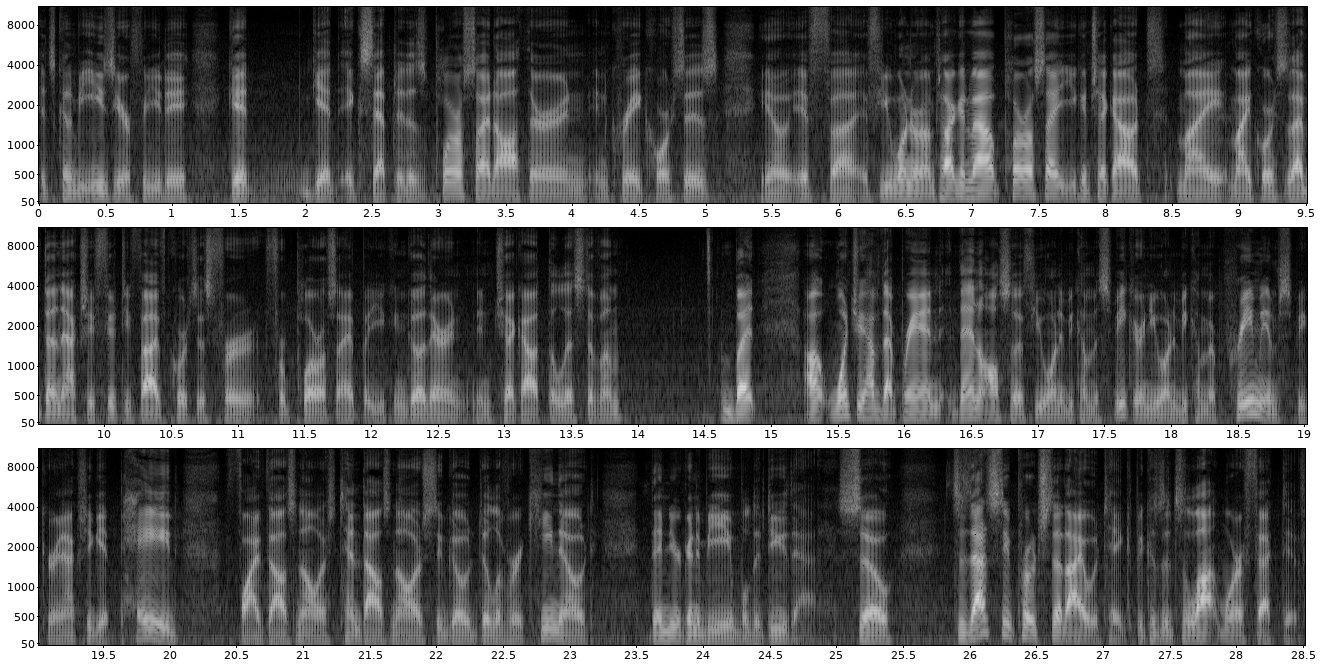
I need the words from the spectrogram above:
it's going to be easier for you to get get accepted as a Pluralsight author and, and create courses. You know, if, uh, if you wonder what I'm talking about, Pluralsight, you can check out my, my courses. I've done actually 55 courses for, for Pluralsight, but you can go there and, and check out the list of them. But uh, once you have that brand, then also if you want to become a speaker and you want to become a premium speaker and actually get paid $5,000, $10,000 to go deliver a keynote, then you're going to be able to do that. So so that's the approach that I would take because it's a lot more effective.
